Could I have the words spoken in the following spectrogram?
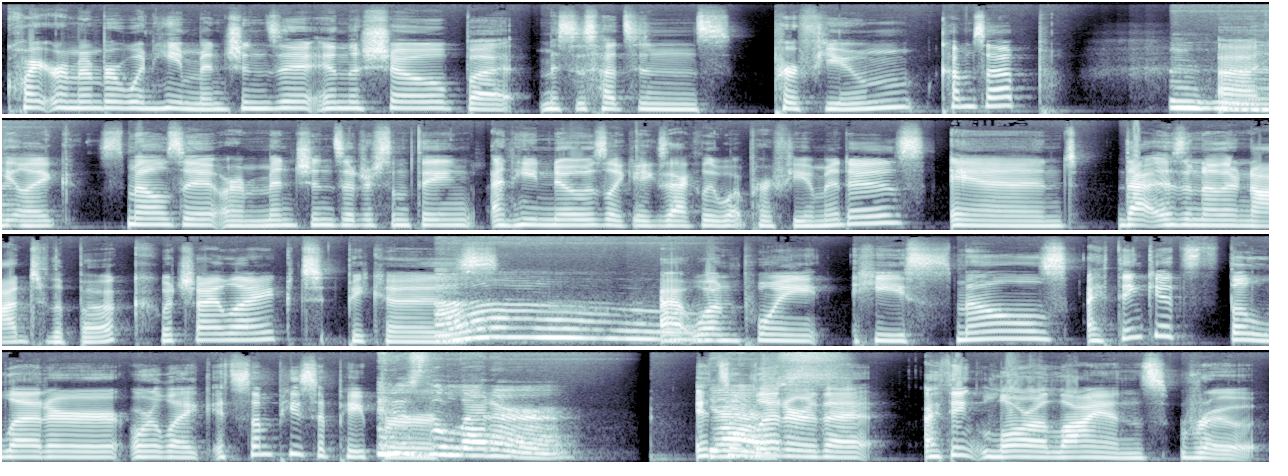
quite remember when he mentions it in the show, but Mrs. Hudson's perfume comes up. Uh, Mhm. he like smells it or mentions it or something, and he knows like exactly what perfume it is. And that is another nod to the book, which I liked because oh. at one point he smells, I think it's the letter or like it's some piece of paper. It is the letter. it's a letter that I think Laura Lyons wrote,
